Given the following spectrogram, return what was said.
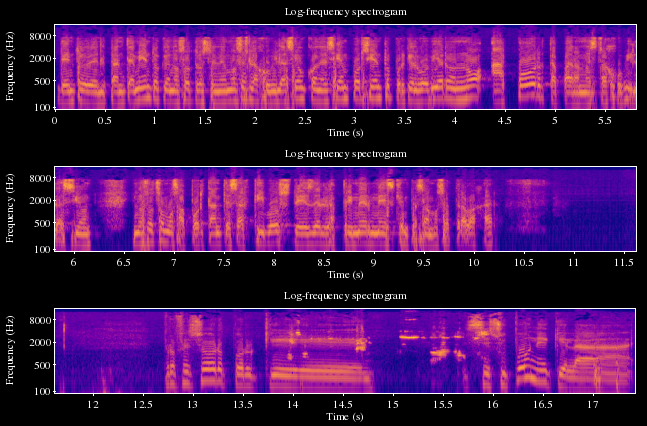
dentro del planteamiento que nosotros tenemos es la jubilación con el 100% porque el gobierno no aporta para nuestra jubilación. Nosotros somos aportantes activos desde la primer mes que empezamos a trabajar. Profesor, porque se supone que la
